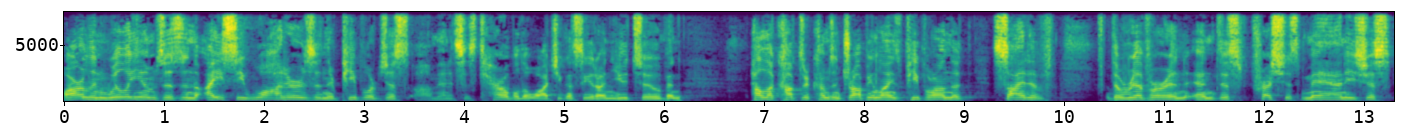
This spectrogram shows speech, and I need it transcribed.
Arland Williams is in the icy waters, and their people are just, oh man, it's just terrible to watch. You can see it on YouTube. And helicopter comes and dropping lines. People are on the side of the river, and, and this precious man, he's just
